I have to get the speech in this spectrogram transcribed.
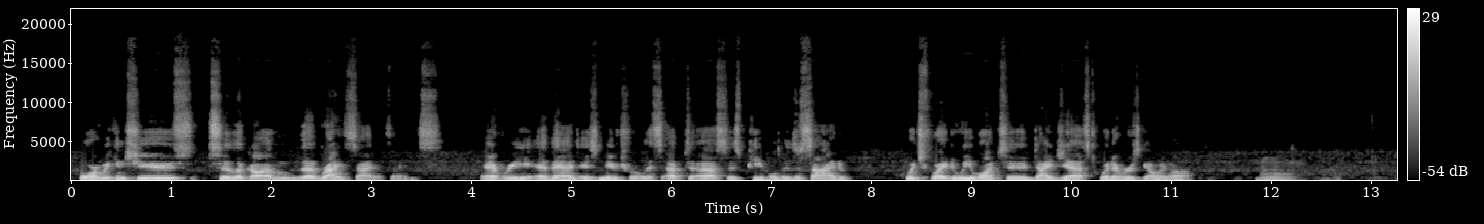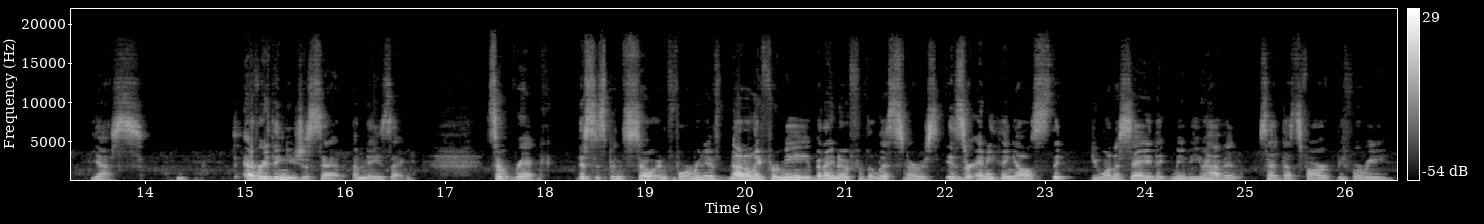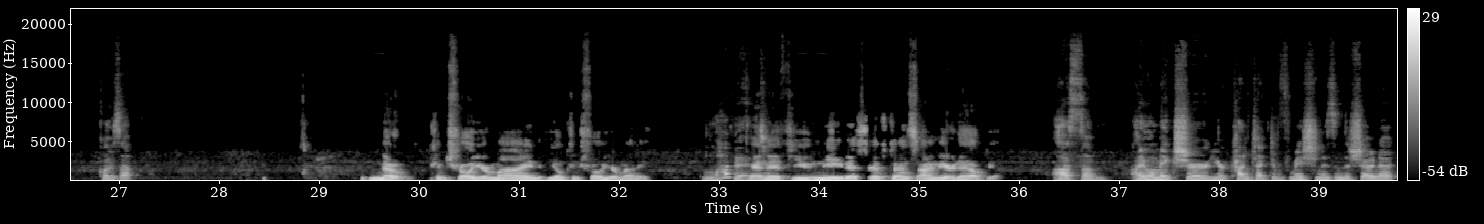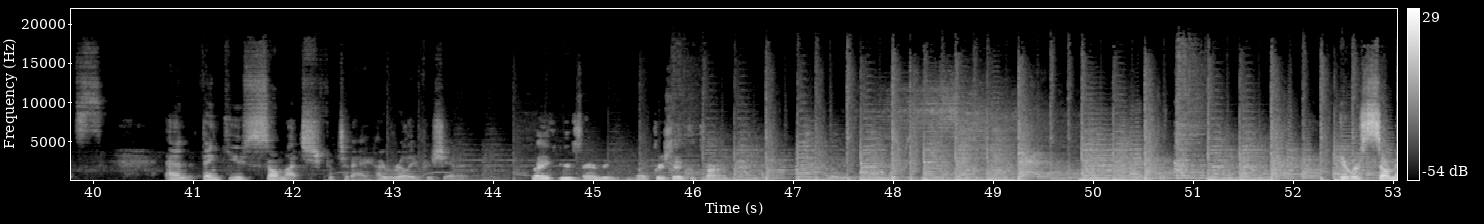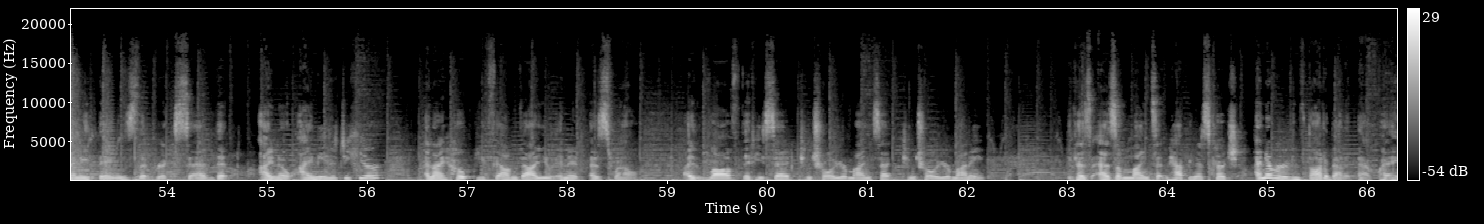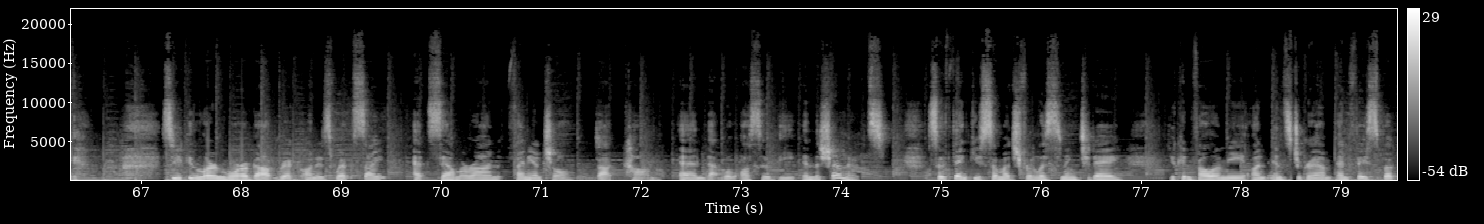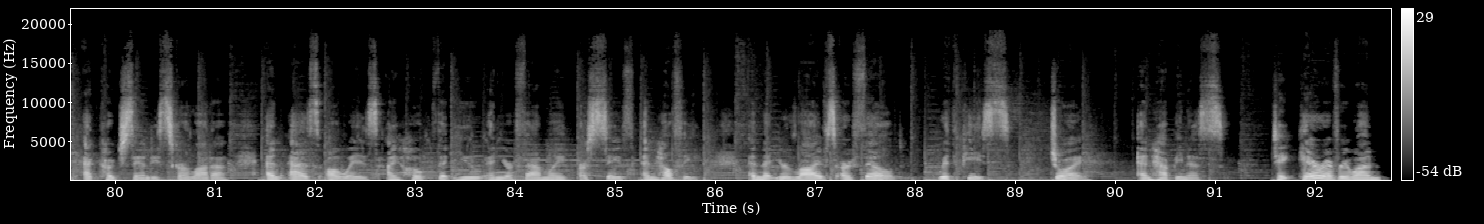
or we can choose to look on the bright side of things. Every event is neutral. It's up to us as people to decide which way do we want to digest whatever is going on. Mm. Yes everything you just said. Amazing. So, Rick, this has been so informative, not only for me, but I know for the listeners. Is there anything else that you want to say that maybe you haven't said thus far before we close up? Nope. Control your mind, you'll control your money. Love it. And if you need assistance, I'm here to help you. Awesome. I will make sure your contact information is in the show notes. And thank you so much for today. I really appreciate it. Thank you, Sandee. I appreciate the time. There were so many things that Rick said that I know I needed to hear, and I hope you found value in it as well. I love that he said, control your mindset, control your money, because as a mindset and happiness coach, I never even thought about it that way. So you can learn more about Rick on his website at salmeronfinancial.com. And that will also be in the show notes. So thank you so much for listening today. You can follow me on Instagram and Facebook at Coach Sandee Sgarlata. And as always, I hope that you and your family are safe and healthy and that your lives are filled with peace, joy, and happiness. Take care, everyone.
